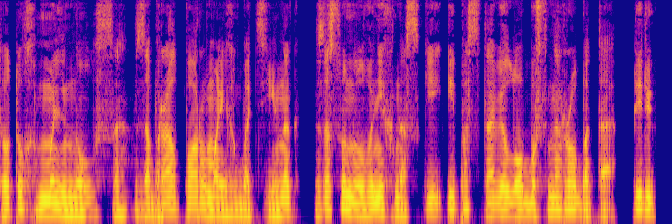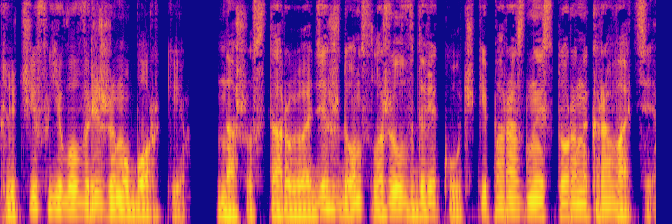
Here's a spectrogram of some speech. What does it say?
Тот ухмыльнулся, забрал пару моих ботинок, засунул в них носки и поставил обувь на робота, переключив его в режим уборки. Нашу старую одежду он сложил в две кучки по разные стороны кровати.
